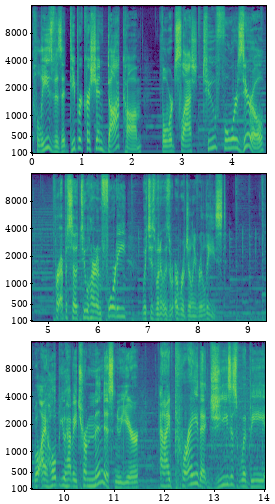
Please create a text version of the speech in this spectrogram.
please visit deeperchristian.com forward slash 240 for episode 240, which is when it was originally released. Well, I hope you have a tremendous new year, and I pray that Jesus would be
